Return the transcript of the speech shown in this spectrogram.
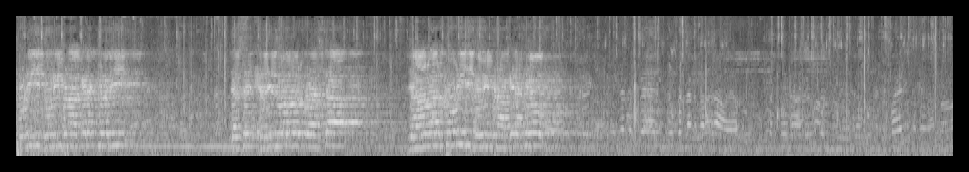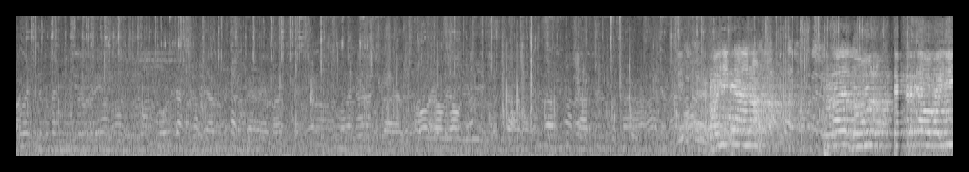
ਥੋੜੀ ਜੀ ਦੂਰੀ ਬਣਾ ਕੇ ਰੱਖਿਓ ਜੀ ਜੈਸੇ ਜਲੀਲ ਵਾਲਾ ਰਿਕੁਐਸਟ ਆ ਜਾਨਵਰ ਥੋੜੀ ਜੀ ਦੂਰੀ ਬਣਾ ਕੇ ਰੱਖਿਓ ਬਾਈ ਧਿਆਨ ਨਾਲ। ਥੋੜਾ ਜਿਹਾ ਦੂਰ, ਟਰੈਕਟਰ ਜਾਓ ਬਾਈ ਜੀ।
